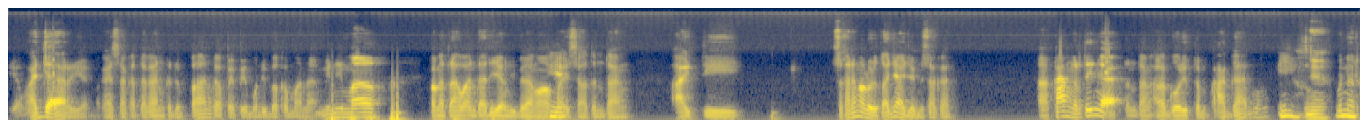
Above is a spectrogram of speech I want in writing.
ya wajar ya. Makanya saya katakan ke depan KPP mau dibawa ke mana? Minimal pengetahuan tadi yang dibilang sama. Pak Isa tentang IT. Sekarang kalau ditanya aja misalkan, ah, Kang ngerti nggak tentang algoritma? Kagak, gua. Iya. iya benar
